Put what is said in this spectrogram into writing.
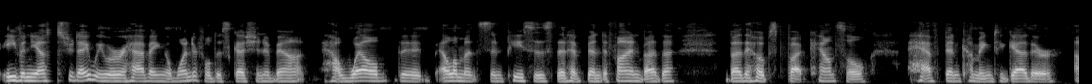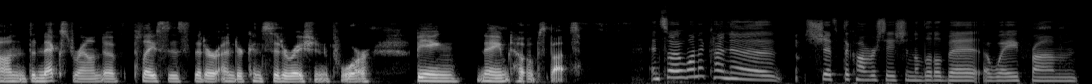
even yesterday we were having a wonderful discussion about how well the elements and pieces that have been defined by the by the Hope Spot Council have been coming together on the next round of places that are under consideration for being named Hope Spots. And so I want to kind of shift the conversation a little bit away from,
